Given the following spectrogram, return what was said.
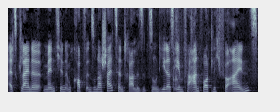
als kleine Männchen im Kopf in so einer Schaltzentrale sitzen und jeder ist eben verantwortlich für eins.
